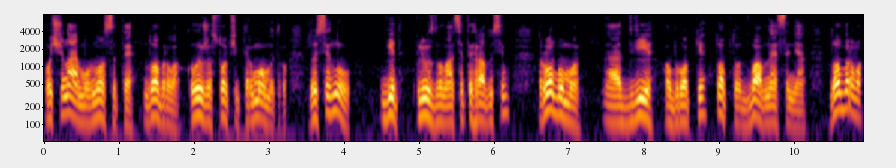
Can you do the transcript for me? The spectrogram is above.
починаємо вносити добрива, коли вже стопчик термометру досягнув від плюс 12 градусів. Робимо е, дві обробки, тобто два внесення добрива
